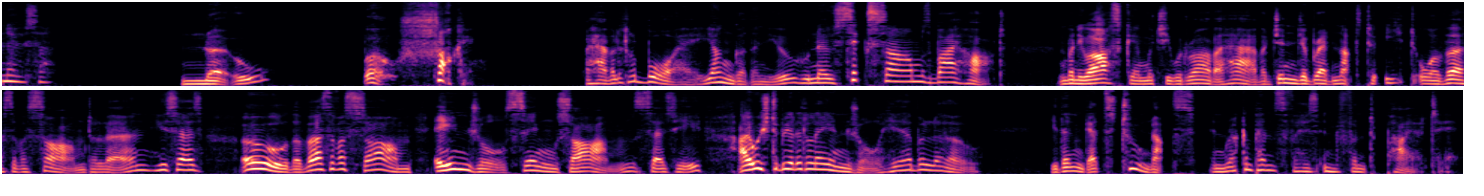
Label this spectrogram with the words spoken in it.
No, sir. No? Oh, shocking! I have a little boy, younger than you, who knows six psalms by heart, and when you ask him which he would rather have, a gingerbread nut to eat or a verse of a psalm to learn, he says, Oh, the verse of a psalm. Angels sing psalms, says he. I wish to be a little angel here below. He then gets two nuts in recompense for his infant piety.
